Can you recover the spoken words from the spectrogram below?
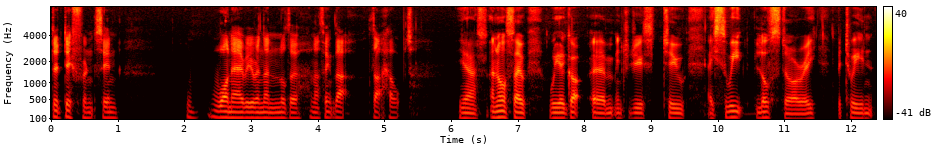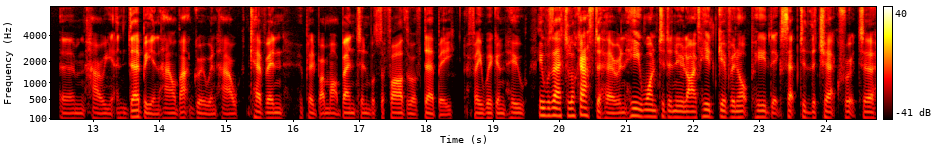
the difference in one area and then another, and I think that that helped. Yes, and also we got um, introduced to a sweet love story between um, Harry and Debbie, and how that grew, and how Kevin, who played by Mark Benton, was the father of Debbie, Faye Wiggan, who he was there to look after her, and he wanted a new life. He'd given up. He'd accepted the check for it to,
